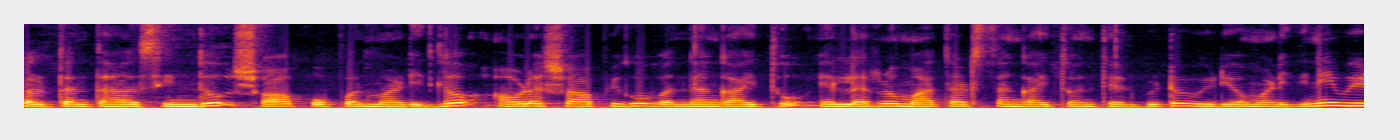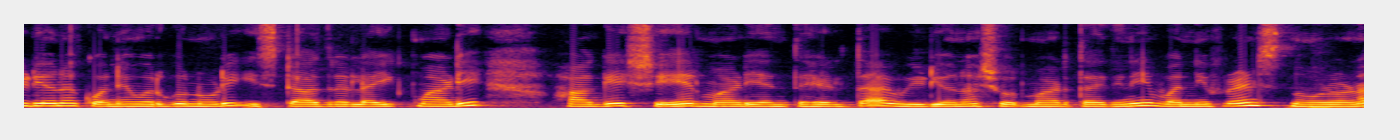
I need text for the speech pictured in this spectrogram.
ಕಲ್ತಂತಹ ಸಿಂಧು ಶಾಪ್ ಓಪನ್ ಮಾಡಿದ್ಲು. ಅವಳ ಶಾಪಿಗೂ ಬಂದಂಗೆ ಆಯಿತು ಎಲ್ಲರನ್ನೂ ಮಾತಾಡ್ಸ್ದಂಗೆ ಆಯಿತು ಅಂತ ಹೇಳ್ಬಿಟ್ಟು ವಿಡಿಯೋ ಮಾಡಿದ್ದೀನಿ. ವಿಡಿಯೋನ ಕೊನೆವರೆಗೂ ನೋಡಿ, ಇಷ್ಟ ಆದರೆ ಲೈಕ್ ಮಾಡಿ, ಹಾಗೆ ಶೇರ್ ಮಾಡಿ ಅಂತ ಹೇಳ್ತಾ ವಿಡಿಯೋನ ಶುರು ಮಾಡ್ತಾ ಇದ್ದೀನಿ. ಬನ್ನಿ ಫ್ರೆಂಡ್ಸ್ ನೋಡೋಣ.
